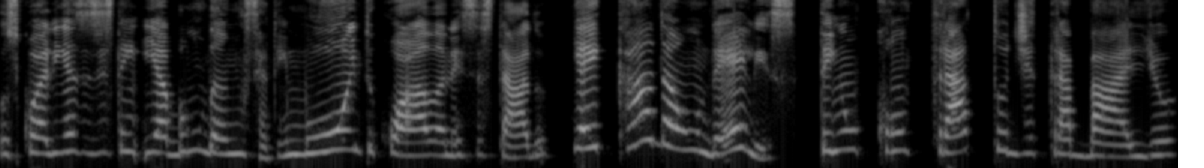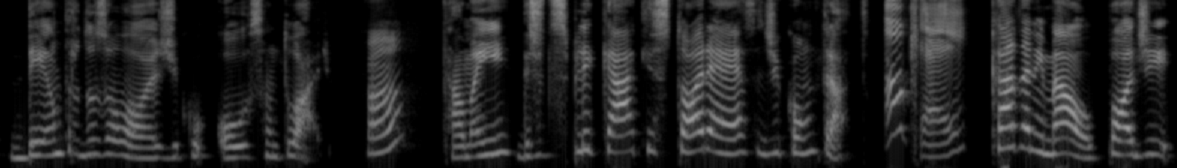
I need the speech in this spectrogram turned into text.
os coalinhas existem em abundância, tem muito koala nesse estado. E aí cada um deles tem um contrato de trabalho dentro do zoológico ou santuário. Hã? Calma aí, deixa eu te explicar que história é essa de contrato. Ok. Cada animal pode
